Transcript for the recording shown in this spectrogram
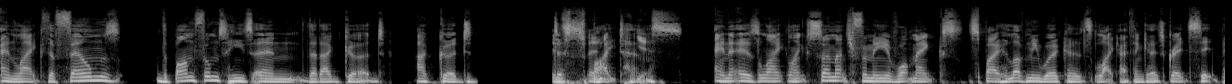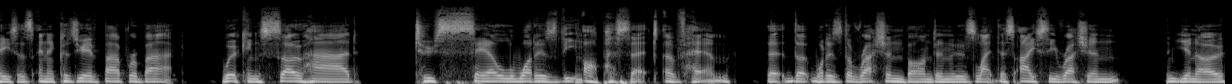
and like the films, the Bond films he's in that are good are good despite him. Yes. And it is like like so much for me of what makes Spy Who Loved Me work is like I think it has great set pieces, and because you have Barbara Bach working so hard to sell what is the opposite of him, the the what is the Russian Bond, and it is like this icy Russian, you know,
